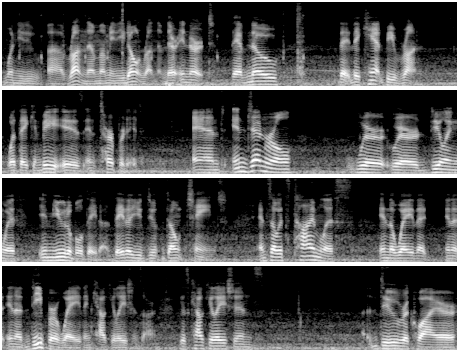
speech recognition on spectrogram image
when you uh, run them. I mean, you don't run them; they're inert. They have no. They they can't be run. What they can be is interpreted. And in general, we're we're dealing with immutable data, data you do, don't change, and so it's timeless in the way that in a, in a deeper way than calculations are. Because calculations do require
